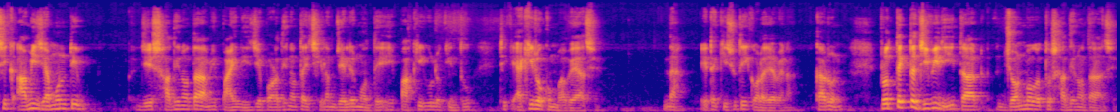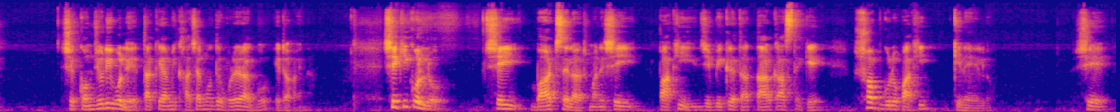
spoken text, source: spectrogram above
ঠিক আমি যেমনটি যে স্বাধীনতা আমি পাইনি, যে পরাধীনতায় ছিলাম জেলের মধ্যে, এই পাখিগুলো কিন্তু ঠিক একই রকমভাবে আছে। না, এটা কিছুতেই করা যাবে না। কারণ প্রত্যেকটা জীবীরই তার জন্মগত স্বাধীনতা আছে। সে কমজোরি বলে তাকে আমি খাঁচার মধ্যে ভরে রাখব, এটা হয় না। সে কি করল? সেই বার্ড সেলার মানে সেই পাখি যে বিক্রেতা, তার কাছ থেকে সবগুলো পাখি কিনে নিল সে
